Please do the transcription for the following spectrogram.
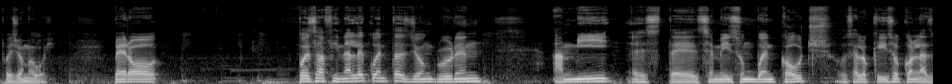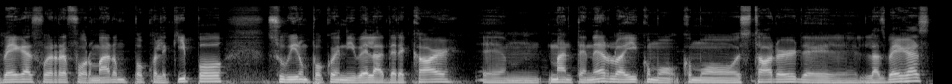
pues yo me voy. Pero, pues a final de cuentas, John Gruden a mí este, se me hizo un buen coach. O sea, lo que hizo con Las Vegas fue reformar un poco el equipo, subir un poco de nivel a Derek Carr, em, mantenerlo ahí como, como starter de Las Vegas.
